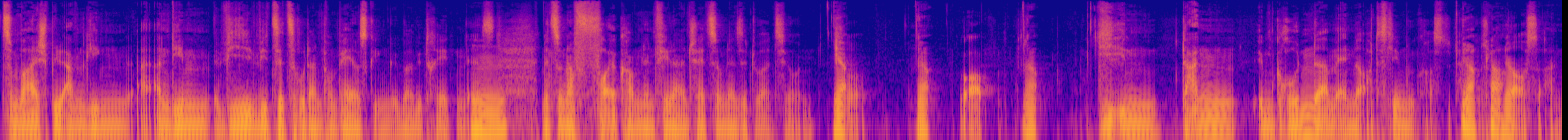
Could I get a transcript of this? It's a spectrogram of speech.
zum Beispiel am gegen, an dem, wie, wie Cicero dann Pompeius gegenübergetreten ist, mhm. mit so einer vollkommenen Fehleinschätzung der Situation. Ja. So. Ja. Wow. Ja. Die ihn dann im Grunde am Ende auch das Leben gekostet hat. Ja, klar. Muss man ja auch sagen.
